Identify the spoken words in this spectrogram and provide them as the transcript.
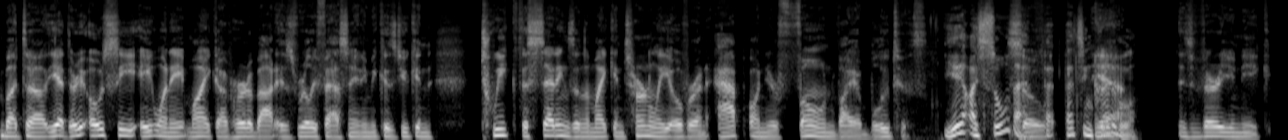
But uh, yeah, their OC eight one eight mic I've heard about is really fascinating because you can tweak the settings of the mic internally over an app on your phone via Bluetooth. Yeah, I saw that. So, that that's incredible. It's very unique.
